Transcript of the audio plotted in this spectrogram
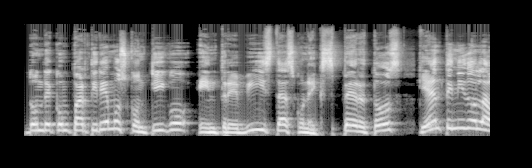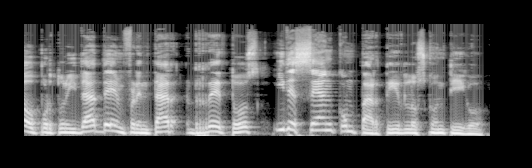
donde compartiremos contigo entrevistas con expertos que han tenido la oportunidad de enfrentar retos y desean compartirlos contigo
